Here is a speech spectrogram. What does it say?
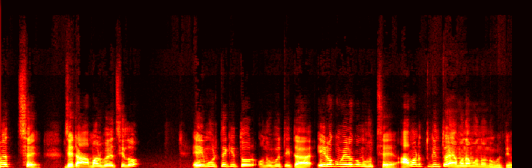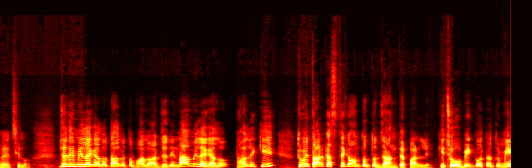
হচ্ছে যেটা আমার হয়েছিল? এই মুহূর্তে কি তোর অনুভূতিটা এরকম এরকম হচ্ছে? আমার তো কিন্তু এমন এমন অনুভূতি হয়েছিল। যদি মিলে গেল তাহলে তো ভালো, আর যদি না মিলে গেল তাহলে কি তুমি তার কাছ থেকে অন্তত জানতে পারলে। কিছু অভিজ্ঞতা তুমি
